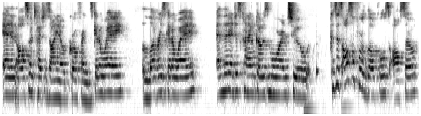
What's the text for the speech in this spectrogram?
and it also touches on you know girlfriends getaway, lovers getaway, and then it just kind of goes more into because it's also for locals also.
